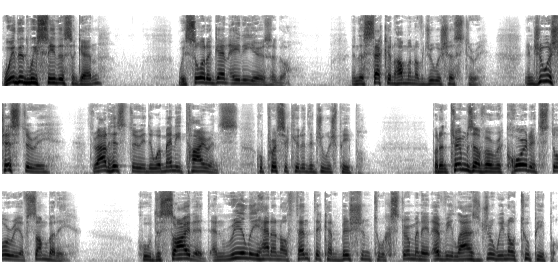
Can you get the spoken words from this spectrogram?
Where did we see this again? We saw it again 80 years ago in the second Haman of Jewish history. In Jewish history, throughout history, there were many tyrants who persecuted the Jewish people. But in terms of a recorded story of somebody who decided and really had an authentic ambition to exterminate every last Jew, we know two people.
